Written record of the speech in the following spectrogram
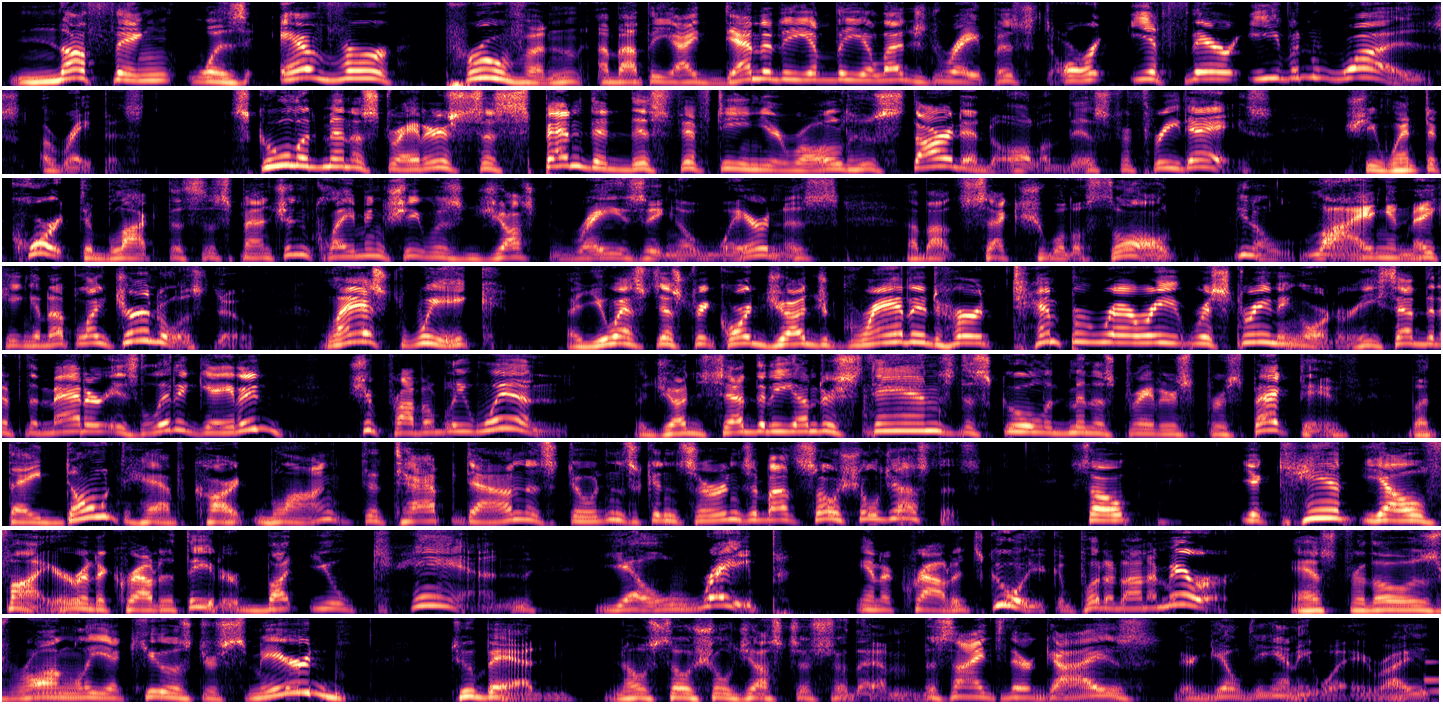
Nothing was ever proven about the identity of the alleged rapist or if there even was a rapist. School administrators suspended this 15 year old who started all of this for three days. She went to court to block the suspension, claiming she was just raising awareness about sexual assault, you know, lying and making it up like journalists do. Last week, a U.S. District Court judge granted her temporary restraining order. He said that if the matter is litigated, she'll probably win. The judge said that he understands the school administrator's perspective, but they don't have carte blanche to tap down the students' concerns about social justice. So you can't yell fire in a crowded theater, but you can yell rape in a crowded school. You can put it on a mirror. As for those wrongly accused or smeared, too bad. No social justice for them. Besides, they're guys. They're guilty anyway, right?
